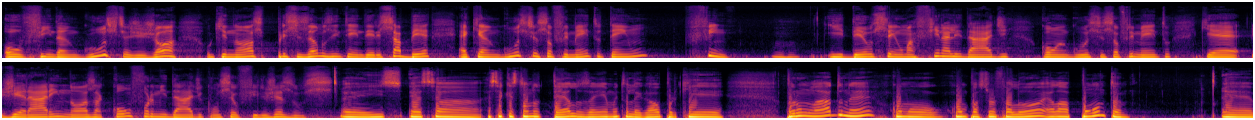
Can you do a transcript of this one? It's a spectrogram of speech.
ou o fim da angústia de Jó, o que nós precisamos entender e saber é que a angústia e o sofrimento têm um fim. Uhum. E Deus tem uma finalidade com angústia e sofrimento, que é gerar em nós a conformidade com seu filho Jesus. É isso. Essa, essa questão do telos aí é muito legal, porque por um lado, né, como, como o pastor falou, ela aponta é,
